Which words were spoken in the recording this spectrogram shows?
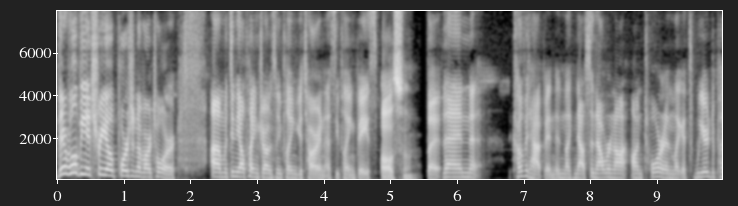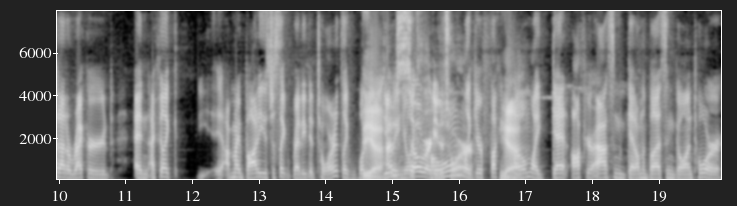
there will be a trio portion of our tour. Um, with Danielle playing drums, me playing guitar, and Este playing bass Awesome. but then COVID happened, and like now, so now we're not on tour, and like it's weird to put out a record, and I feel like y- Uh, my body is just like ready to tour. It's like, what are Yeah. you doing? I'm you're so like ready to home? tour. Like you're fucking Yeah. home. Like get off your ass and get on the bus and go on tour.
